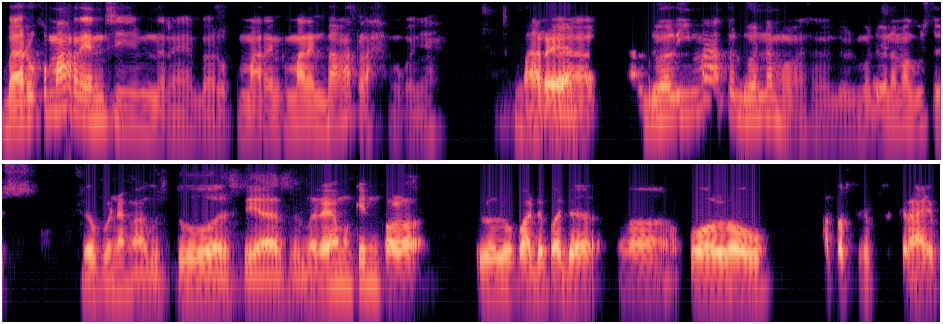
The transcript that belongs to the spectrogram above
Baru kemarin sih sebenarnya, baru kemarin-kemarin banget lah pokoknya. Kemarin. 25 atau 26 kalau nggak salah, 25 26 Agustus. 26 Agustus ya. Sebenarnya mungkin kalau lu, lu pada pada follow atau subscribe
